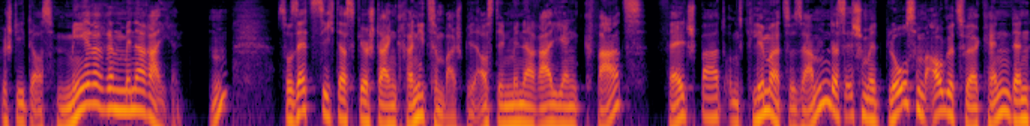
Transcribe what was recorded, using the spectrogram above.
besteht aus mehreren Mineralien. Hm? So setzt sich das Gestein Granit zum Beispiel aus den Mineralien Quarz, Feldspat und Glimmer zusammen. Das ist schon mit bloßem Auge zu erkennen, denn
